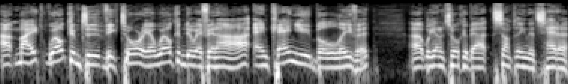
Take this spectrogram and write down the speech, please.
Uh, mate, welcome to Victoria. Welcome to FNR. And can you believe it? Uh, we're going to talk about something that's had a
